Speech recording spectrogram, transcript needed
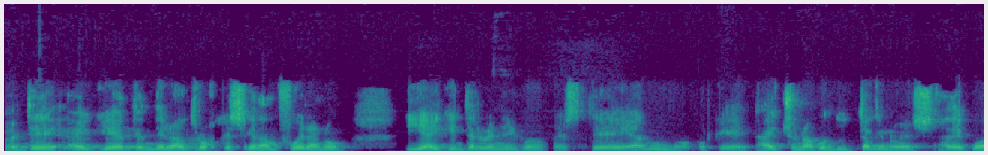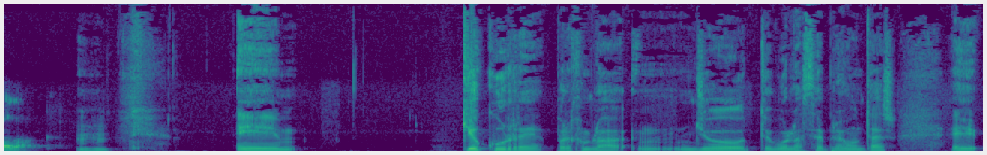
hay que atender a otros que se quedan fuera, ¿no? Y hay que intervenir con este alumno porque ha hecho una conducta que no es adecuada. Eh, ¿Qué ocurre, por ejemplo, yo te vuelvo a hacer preguntas, eh,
